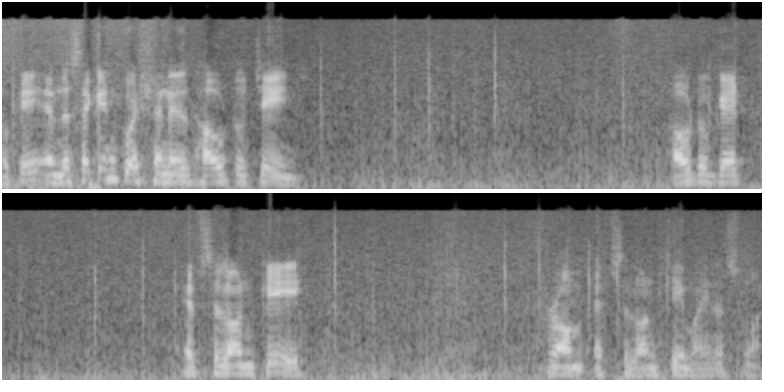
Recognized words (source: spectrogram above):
Okay, and the second question is how to change, how to get epsilon k from epsilon k minus 1.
